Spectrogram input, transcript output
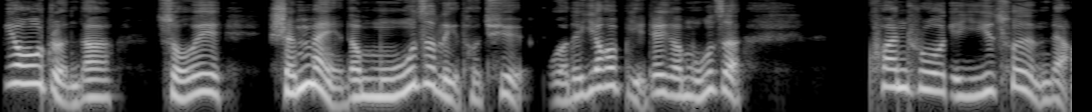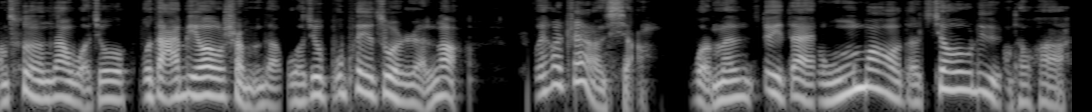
标准的所谓审美的模子里头去。我的腰比这个模子宽出一寸两寸，那我就不达标什么的，我就不配做人了。不要这样想。我们对待容貌的焦虑的话，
